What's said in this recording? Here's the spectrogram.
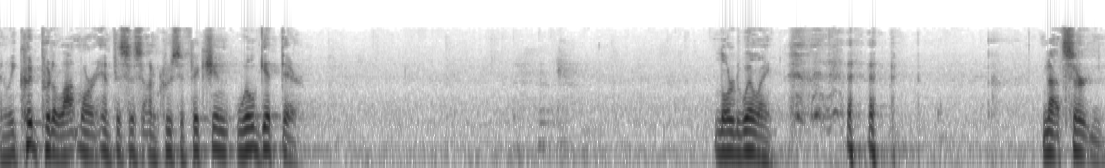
and we could put a lot more emphasis on crucifixion, we'll get there. Lord willing. Not certain.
